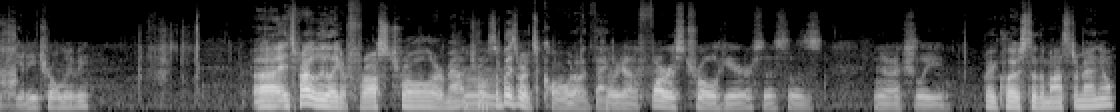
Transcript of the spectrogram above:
A Yeti troll, maybe? Uh, it's probably like a frost troll or a mountain troll, Mm. someplace where it's cold. I would think. So we got a forest troll here. So this is, you know, actually Very close to the monster manual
